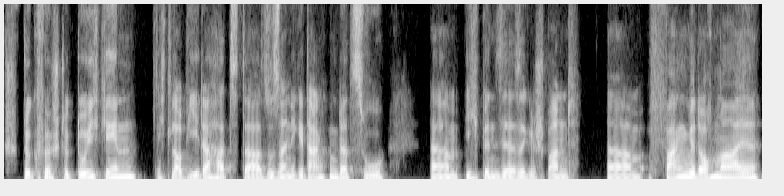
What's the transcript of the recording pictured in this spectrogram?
Stück für Stück durchgehen. Ich glaube, jeder hat da so seine Gedanken dazu. Ähm, ich bin sehr, sehr gespannt. Ähm, fangen wir doch mal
